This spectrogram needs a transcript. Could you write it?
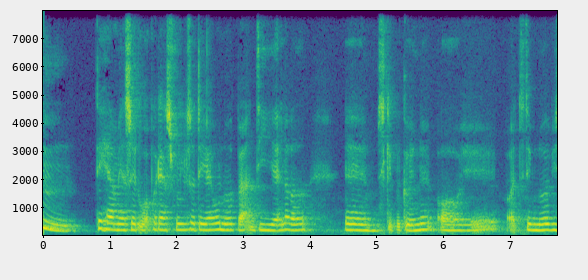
det her med at sætte ord på deres følelser, det er jo noget børn, de allerede øh, skal begynde, og, øh, og det er jo noget, vi,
